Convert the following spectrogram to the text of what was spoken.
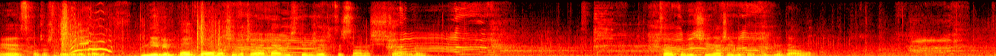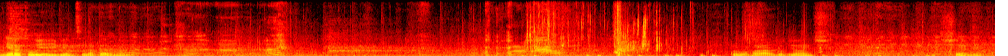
Jest, chociaż tyle dobrego. Nie wiem po co ona się zaczęła bawić tym, że chce sama się ściągnąć. Całkowicie inaczej by to wyglądało. Nie ratuję jej więcej, na pewno. Próbowałem go wziąć od siebie.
